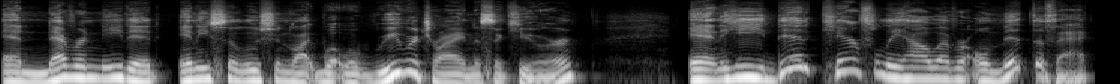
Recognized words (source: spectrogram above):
and never needed any solution like what we were trying to secure. And he did carefully, however, omit the fact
